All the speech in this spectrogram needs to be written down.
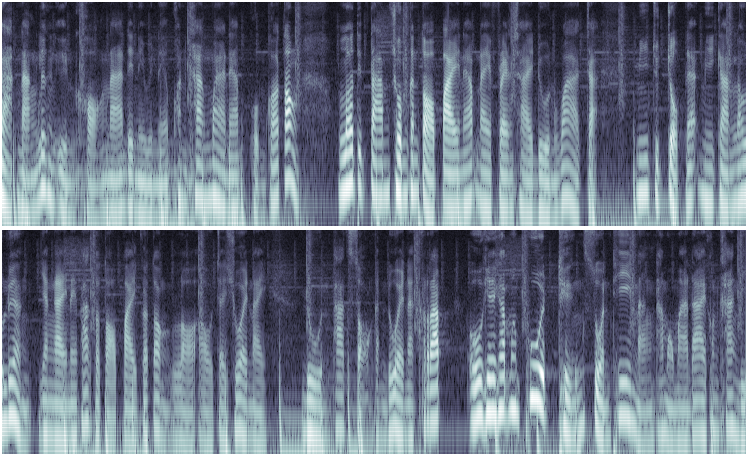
จากหนังเรื่องอื่น ๆ ของนาเดนิวินเนฟค่อนข้างมากนะครับผมก็ต้อง รอติดตามชมกันต่อไปนะครับในแฟรนไชส์ดูนว่าจะมีจุดจบและมีการเล่าเรื่องยังไงในภาคต่อๆไป ก็ต้องรอเอาใจช่วยในดูนภาค 2 กันด้วยนะครับ โอเคครับมาพูดถึงส่วนที่หนังทำออกมาได้ค่อนข้างดี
